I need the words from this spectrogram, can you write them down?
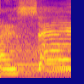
free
